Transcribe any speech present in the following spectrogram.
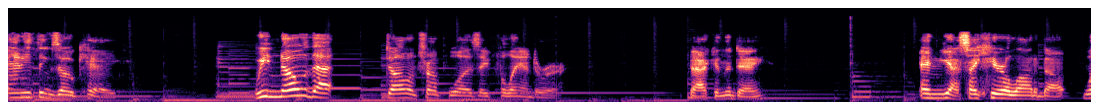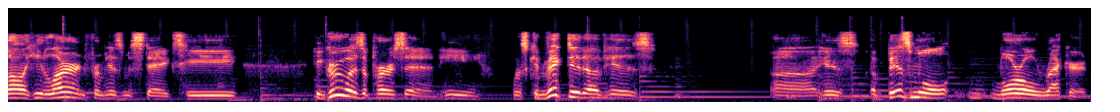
anything's okay. We know that Donald Trump was a philanderer back in the day and yes, I hear a lot about, well, he learned from his mistakes. He he grew as a person. He was convicted of his uh, his abysmal moral record.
